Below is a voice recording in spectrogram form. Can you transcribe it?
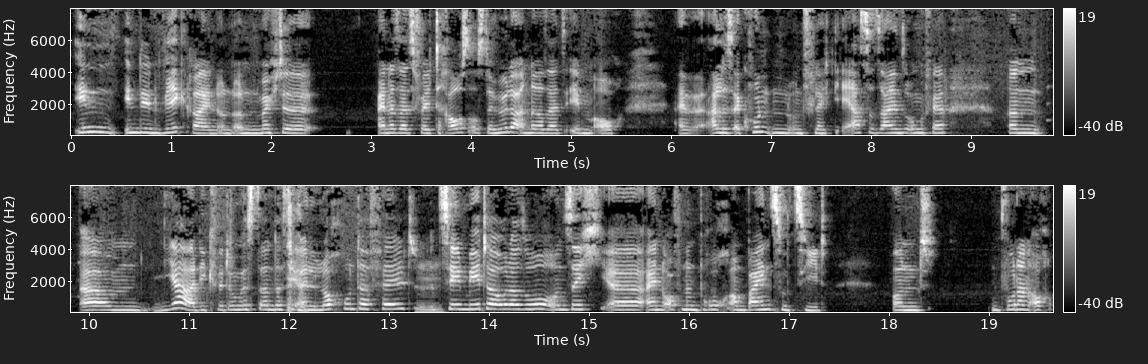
in, in den Weg rein und, und möchte einerseits vielleicht raus aus der Höhle, andererseits eben auch äh, alles erkunden und vielleicht die erste sein, so ungefähr. Und ähm, ja, die Quittung ist dann, dass sie ein Loch runterfällt, mhm. zehn Meter oder so, und sich äh, einen offenen Bruch am Bein zuzieht. Und wo dann auch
